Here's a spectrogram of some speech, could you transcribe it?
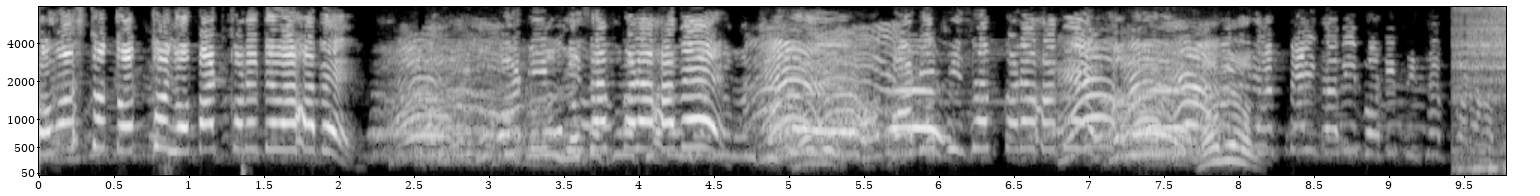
সমস্ত তথ্য লোপাট করে দেওয়া হবে। বডি প্রিজার্ভ করা হবে। বডি করা হবে। একটাই দাবি বডি প্রিজার্ভ করা হবে।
